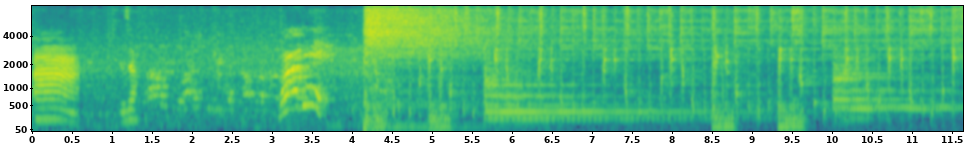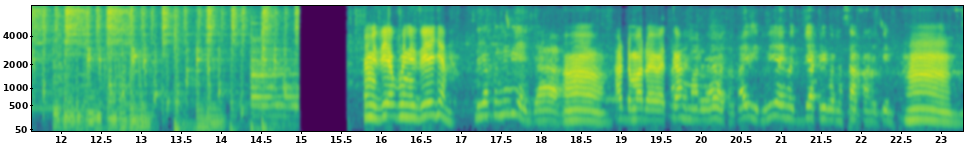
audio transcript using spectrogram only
હા. જો વાડી જઈ ગયા ને? દિયાપુની વી જા હા. આટો મારો આવ્યા કા? મારો આવ્યા હતા આવી વી આવ્યા જ્યાં રીવરના સા પાણી પીને હમ.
